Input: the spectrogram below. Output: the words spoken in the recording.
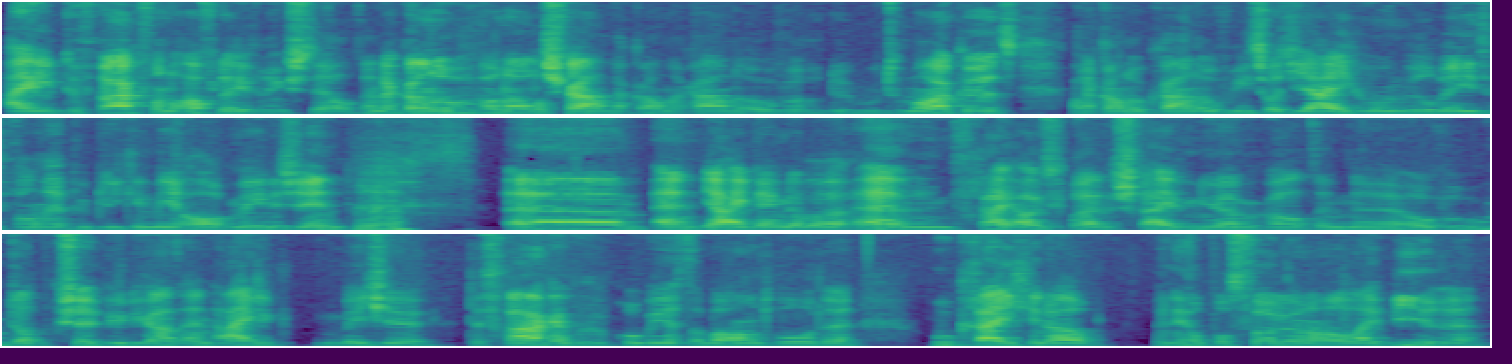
eigenlijk de vraag van de aflevering stelt. En dat kan over van alles gaan. Dat kan gaan over de route market, maar dat kan ook gaan over iets wat jij gewoon wil weten van het publiek in meer algemene zin. Mhm. Ehm, en ja, ik denk dat we hè, een vrij uitgebreide beschrijving nu hebben gehad en, eh, over hoe dat proces bij jullie gaat. En eigenlijk een beetje de vraag hebben geprobeerd te beantwoorden. Hoe krijg je nou een heel portfolio aan allerlei bieren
